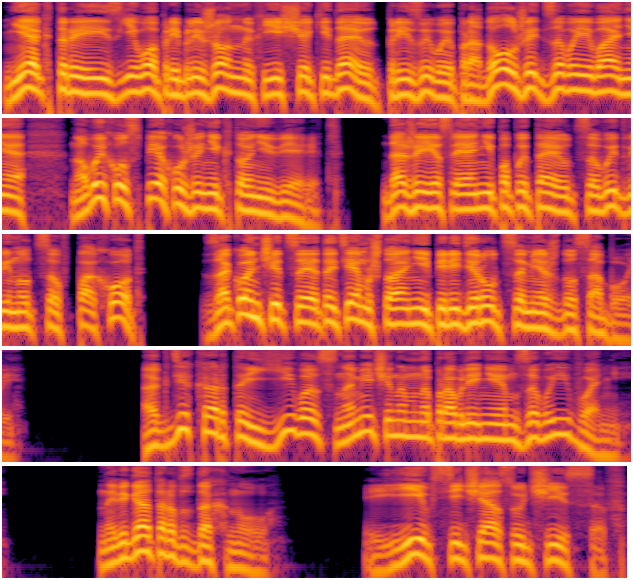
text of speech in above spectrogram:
Некоторые из его приближенных еще кидают призывы продолжить завоевание, но в их успех уже никто не верит. Даже если они попытаются выдвинуться в поход, закончится это тем, что они передерутся между собой. А где карта Ива с намеченным направлением завоеваний? Навигатор вздохнул. Ив сейчас у чиссов.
